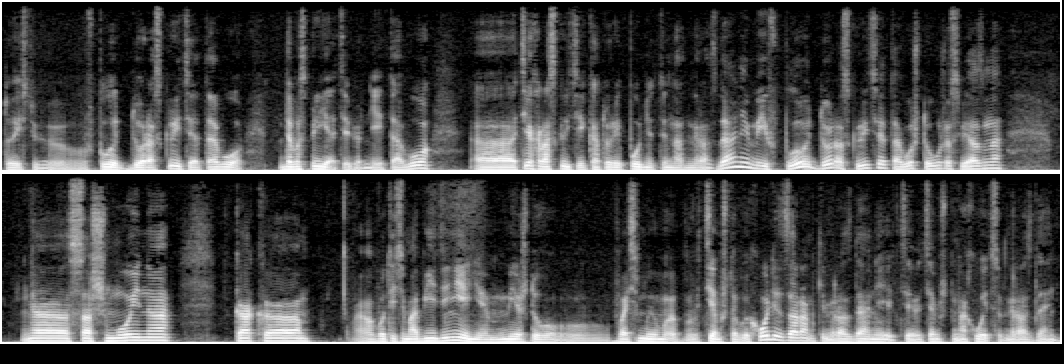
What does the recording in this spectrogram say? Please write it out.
то есть э, вплоть до раскрытия того, до восприятия, вернее, того, э, тех раскрытий, которые подняты над мирозданием, и вплоть до раскрытия того, что уже связано э, со шмойна, как э, вот этим объединением между восьмым, тем, что выходит за рамки мироздания, тем, тем что находится в мироздании.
